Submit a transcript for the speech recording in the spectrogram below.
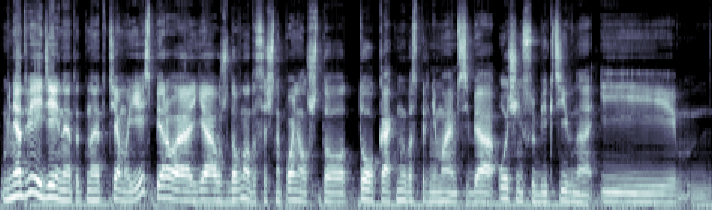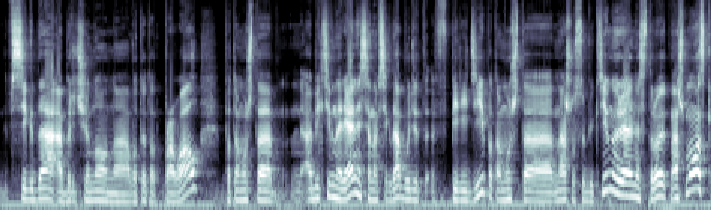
У меня две идеи на, этот, на эту тему есть. Первое, я уже давно достаточно понял, что то, как мы воспринимаем себя, очень субъективно и всегда обречено на вот этот провал, потому что объективная реальность, она всегда будет впереди, потому что нашу субъективную реальность строит наш мозг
